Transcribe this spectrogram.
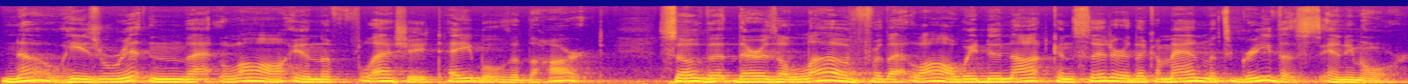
No, he's written that law in the fleshy tables of the heart so that there is a love for that law. We do not consider the commandments grievous anymore,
